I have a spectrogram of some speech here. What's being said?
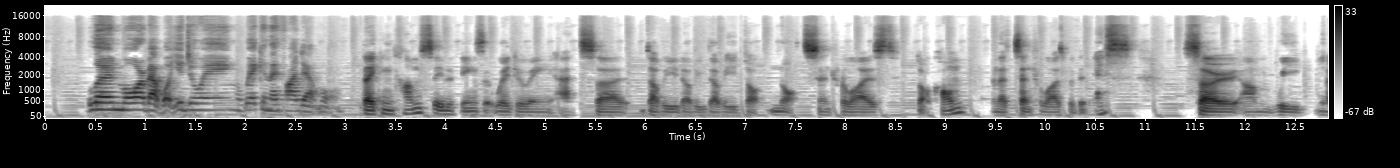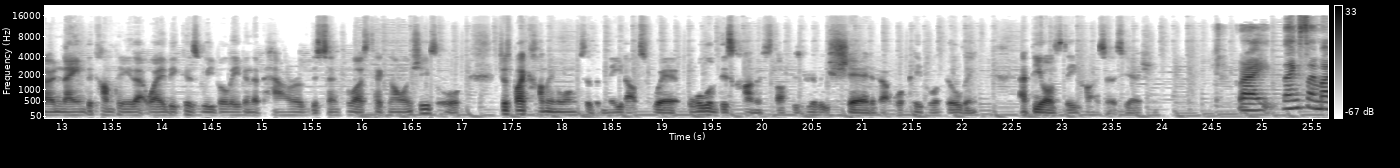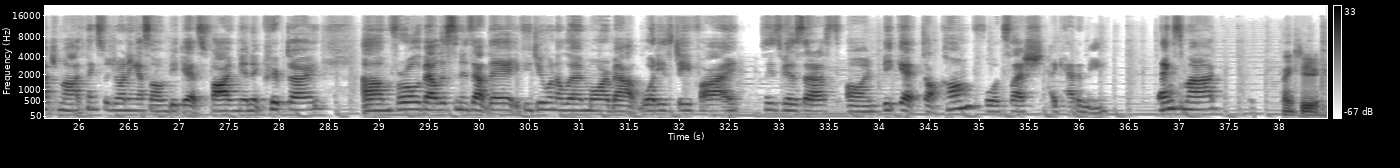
learn more about what you're doing? Where can they find out more? They can come see the things that we're doing at uh, www.notcentralised.com, and that's centralized with an S. So um, we, you know, named the company that way because we believe in the power of decentralized technologies, or just by coming along to the meetups where all of this kind of stuff is really shared about what people are building at the AusDeFi Association. Great. Thanks so much, Mark. Thanks for joining us on BitGet's Five Minute Crypto. Um, for all of our listeners out there, if you do want to learn more about what is DeFi, please visit us on bitget.com forward slash academy. Thanks, Mark. Thank you.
